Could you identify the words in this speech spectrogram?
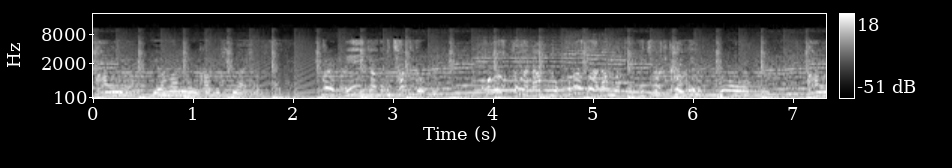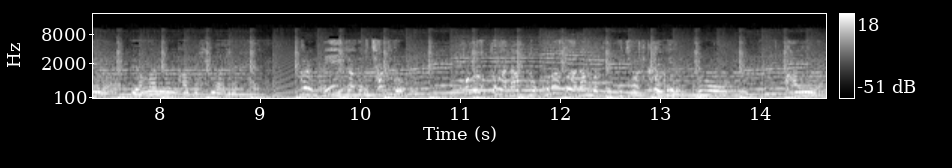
紙は山林株式会社って書いてある。これ明確にちゃんと、この人が何も、この人が何もって一番書いてる。この紙は山林株式会社って書いてある。これ明確にちゃんと、この人が何も、この人が何もって一番書いてる。この紙は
